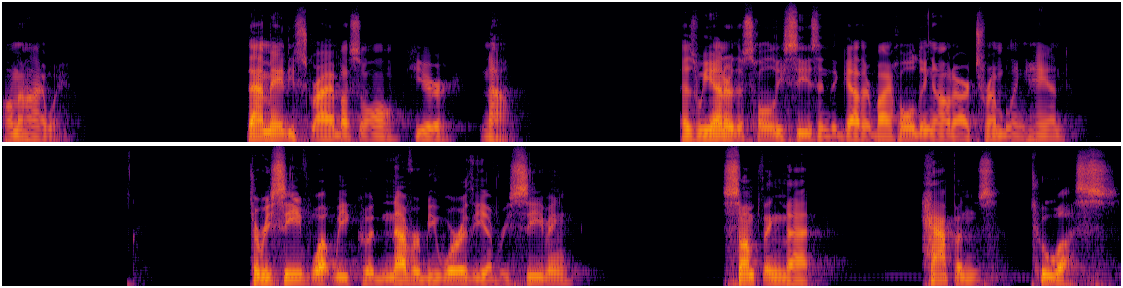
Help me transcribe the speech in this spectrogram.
on the highway. That may describe us all here now. As we enter this holy season together by holding out our trembling hand to receive what we could never be worthy of receiving, something that happens to us,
